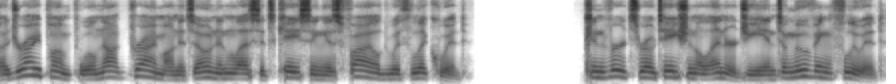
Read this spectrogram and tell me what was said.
A dry pump will not prime on its own unless its casing is filled with liquid. Converts rotational energy into moving fluid.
